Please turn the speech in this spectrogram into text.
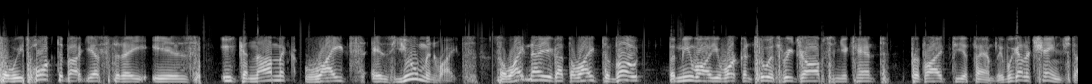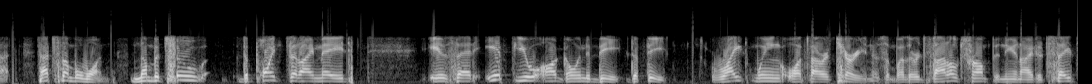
So we talked about yesterday is economic rights as human rights. So right now you got the right to vote, but meanwhile you're working two or three jobs and you can't provide for your family. We've got to change that. That's number 1. Number 2, the point that I made is that if you are going to be defeat right wing authoritarianism, whether it's Donald Trump in the United States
